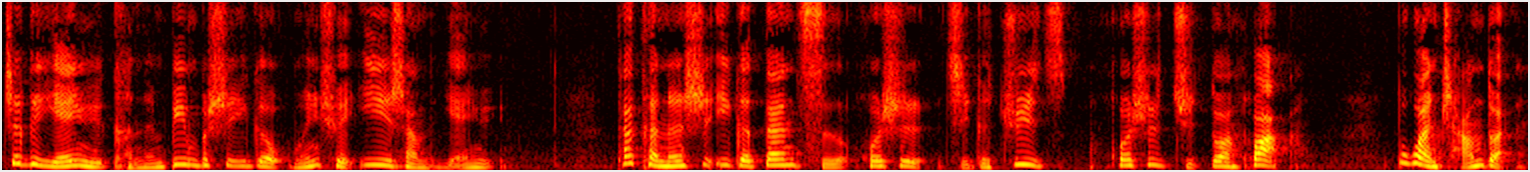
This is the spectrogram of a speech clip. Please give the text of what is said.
这个言语可能并不是一个文学意义上的言语，它可能是一个单词，或是几个句子，或是几段话，不管长短，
